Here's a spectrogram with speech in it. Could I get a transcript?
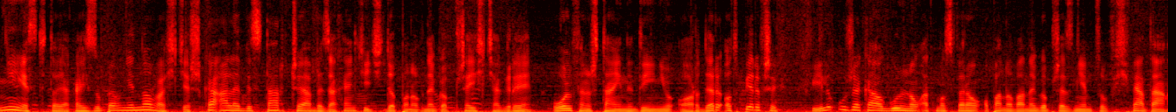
Nie jest to jakaś zupełnie nowa ścieżka, ale wystarczy, aby zachęcić do ponownego przejścia gry. Wolfenstein The New Order od pierwszych chwil urzeka ogólną atmosferą opanowanego przez Niemców świata.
